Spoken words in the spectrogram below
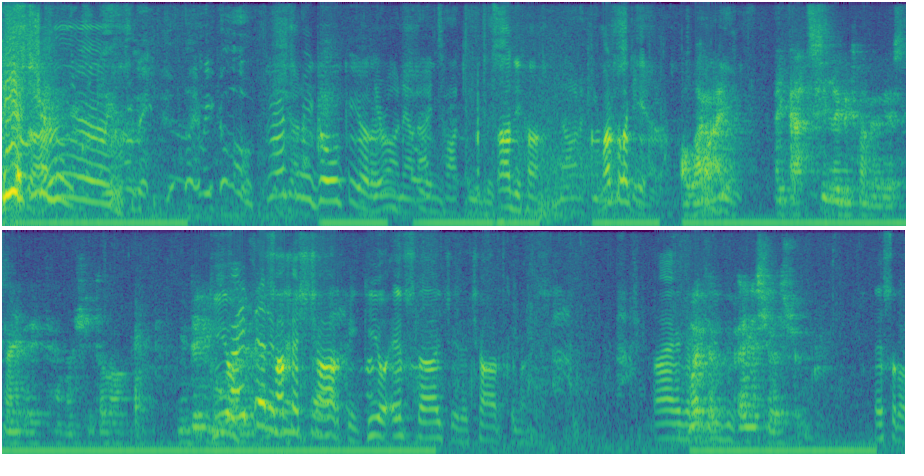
დიახ შემოვიდე. Let me go კი არა. წადი ხა. მართლა კი არა. აუ არა აი აი გაცილებით მაგარია სნაიპერი თამაში თო იმდენი გიო სნაიპერები სახეს ხო? ჩაარტყი, გიო F-ს დააჭირე, ჩაარტყი მაგას. აი ეგრე ეს რო.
